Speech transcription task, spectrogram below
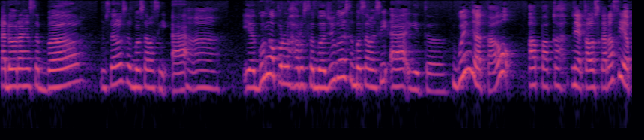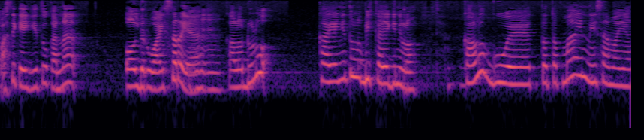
ada orang yang sebel, misalnya lo sebel sama si A, Heeh. ya gue nggak perlu harus sebel juga sebel sama si A gitu. gue nggak tahu apakah ya kalau sekarang sih ya pasti kayak gitu karena older wiser ya kalau dulu kayaknya tuh lebih kayak gini loh kalau gue tetap main nih sama yang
